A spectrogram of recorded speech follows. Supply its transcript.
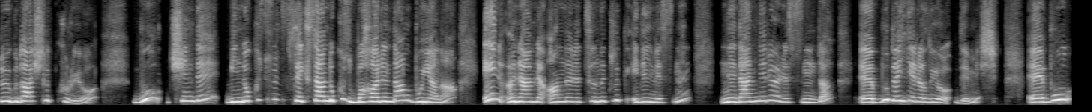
duygudaşlık kuruyor. Bu Çin'de 1989 baharından bu yana en önemli anlara tanıklık edilmesinin nedenleri arasında e, bu da yer alıyor demiş. E, bu Bu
